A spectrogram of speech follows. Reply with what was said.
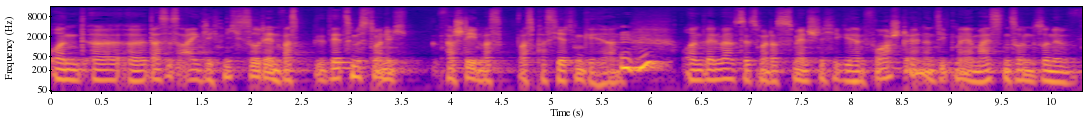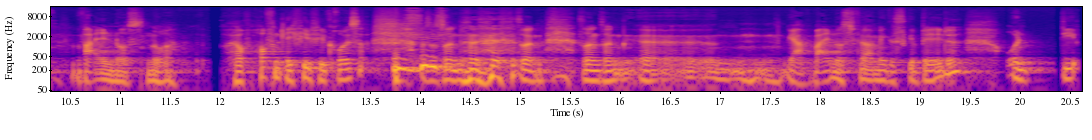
Und äh, äh das ist eigentlich nicht so, denn was jetzt müsste man nämlich verstehen, was, was passiert im Gehirn. Mhm. Und wenn wir uns jetzt mal das menschliche Gehirn vorstellen, dann sieht man ja meistens so, so eine Walnuss nur ho hoffentlich viel, viel größer. Also so ein, so ein, so ein, so ein äh, ja, walnussförmiges Gebilde. Und die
